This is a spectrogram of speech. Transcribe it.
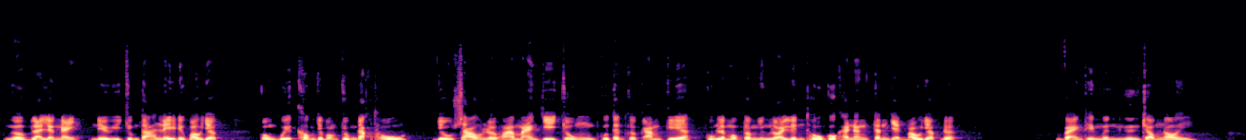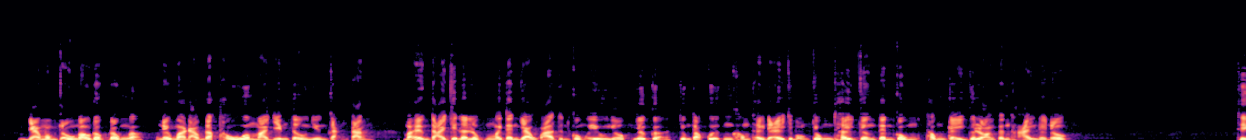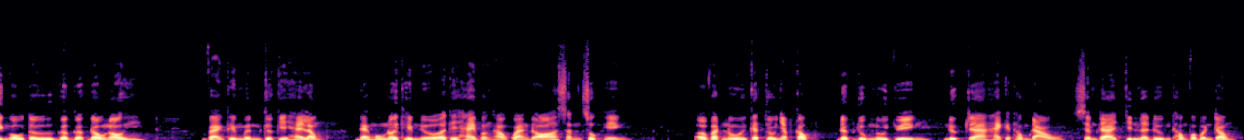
Ngược lại lần này, nếu như chúng ta lấy được bảo vật, cũng quyết không cho bọn chúng đắc thủ. Dù sao, loại hỏa mãn dị chủng của tình cực âm kia cũng là một trong những loại linh thú có khả năng tranh giành bảo vật đó. Vạn Thiên Minh ngưng trọng nói. Dạ mong chủ nói rất đúng đó. Nếu mà đạo đắc thủ mà diễm tự nhiên càng tăng. Mà hiện tại chính là lúc mấy tên giao quả tinh cung yếu nhược nhất á. Chúng ta quyết không thể để cho bọn chúng thế chân tinh cung thống trị cái loạn tinh hải này được. Thiên ngộ tử gật gật đầu nói. Vạn thiên minh cực kỳ hài lòng, đang muốn nói thêm nữa thì hai vần hào quang đỏ xanh xuất hiện. Ở vách núi cách chỗ nhập cốc, đất rung núi chuyển, nứt ra hai cái thông đạo, xem ra chính là đường thông vào bên trong.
